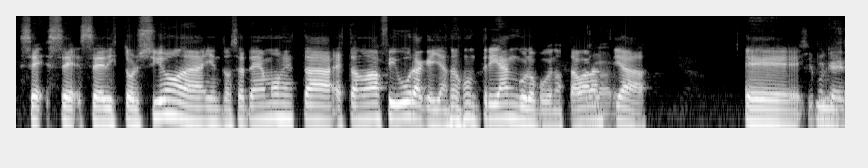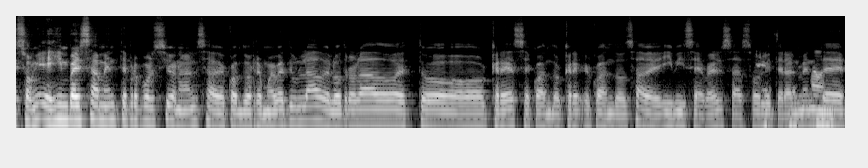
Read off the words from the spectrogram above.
se, se, se distorsiona y entonces tenemos esta, esta nueva figura que ya no es un triángulo porque no está Claro. Eh, Sí, porque son, es inversamente proporcional, ¿sabes? Cuando remueves de un lado, del otro lado esto crece, cuando, cre- cuando ¿sabes? Y viceversa. So, literalmente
